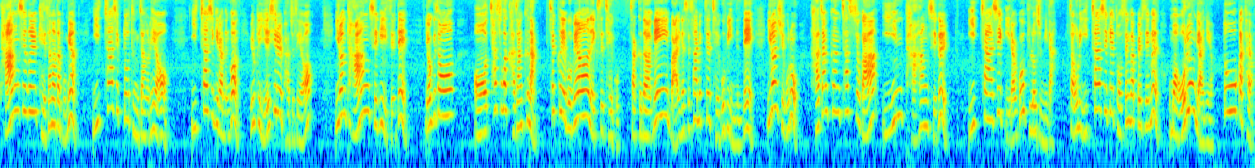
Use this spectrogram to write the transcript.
다항식을 계산하다 보면 2차식도 등장을 해요. 2차식이라는 건 이렇게 예시를 봐주세요. 이런 다항식이 있을 때 여기서 어, 차수가 가장 큰 항 체크해보면 x제곱 자 그 다음에 마이너스 3x 제곱이 있는데 이런 식으로 가장 큰 차수가 2인 다항식을 2차식이라고 불러줍니다. 자 우리 2차식의 덧셈과 뺄셈은 어머 어려운 게 아니에요. 똑같아요.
